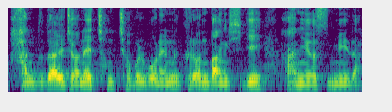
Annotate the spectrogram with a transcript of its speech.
한두 달 전에 청첩을 보내는 그런 방식이 아니었습니다.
